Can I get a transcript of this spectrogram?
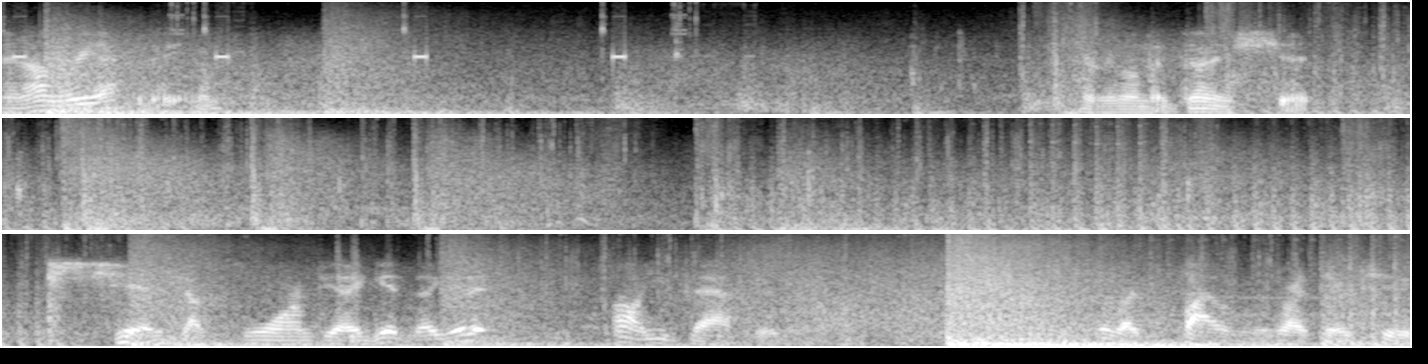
And I'm reactivating them. Having on my gun and shit. Shit, it Yeah, I get it, I get it. Oh, you bastard. There's like five of them right there, too.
